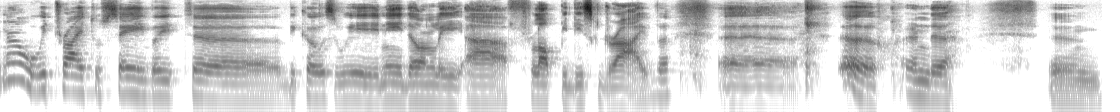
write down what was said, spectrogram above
now we try to save it uh, because we need only a floppy disk drive uh, uh, and uh, um,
